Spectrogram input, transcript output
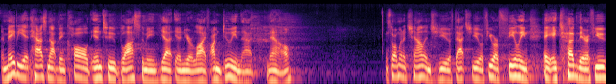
And maybe it has not been called into blossoming yet in your life. I'm doing that now. And so I'm going to challenge you if that's you, if you are feeling a, a, tug there, if you,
